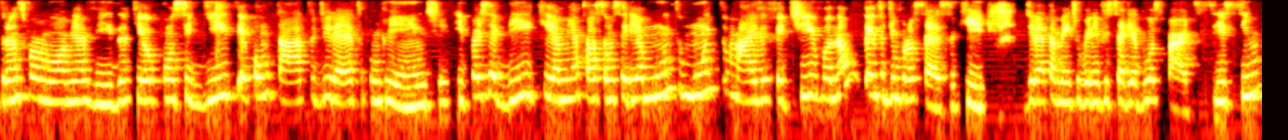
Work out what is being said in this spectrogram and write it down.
transformou a minha vida, que eu consegui ter contato direto com o cliente e percebi que a minha atuação seria muito, muito mais efetiva, não dentro de um processo que diretamente beneficiaria duas partes, e sim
